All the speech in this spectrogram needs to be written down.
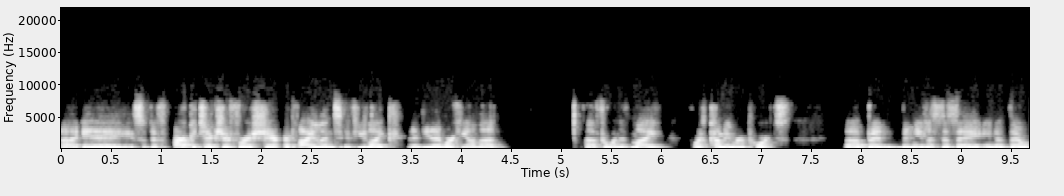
uh, in a sort of architecture for a shared island, if you like. Indeed, I'm working on that uh, for one of my forthcoming reports. Uh, but but needless to say, you know, there,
